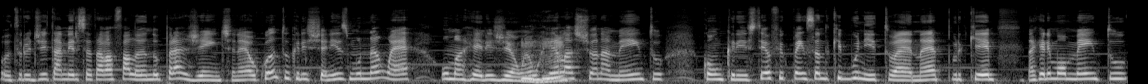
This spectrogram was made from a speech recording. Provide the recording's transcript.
Outro dia, Tamir, você estava falando pra gente, né? O quanto o cristianismo não é uma religião, uhum. é um uhum. relacionamento com Cristo. E eu fico pensando que bonito é, né? Porque naquele momento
